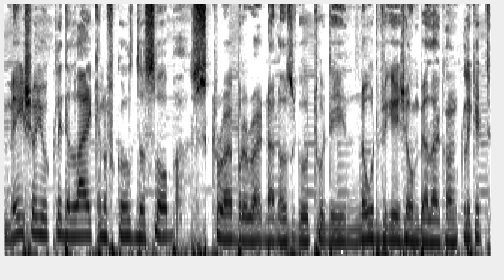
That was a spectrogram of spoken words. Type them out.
make sure you click the like and, of course, the subscribe button right now. Also, go to the notification bell icon, click it,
